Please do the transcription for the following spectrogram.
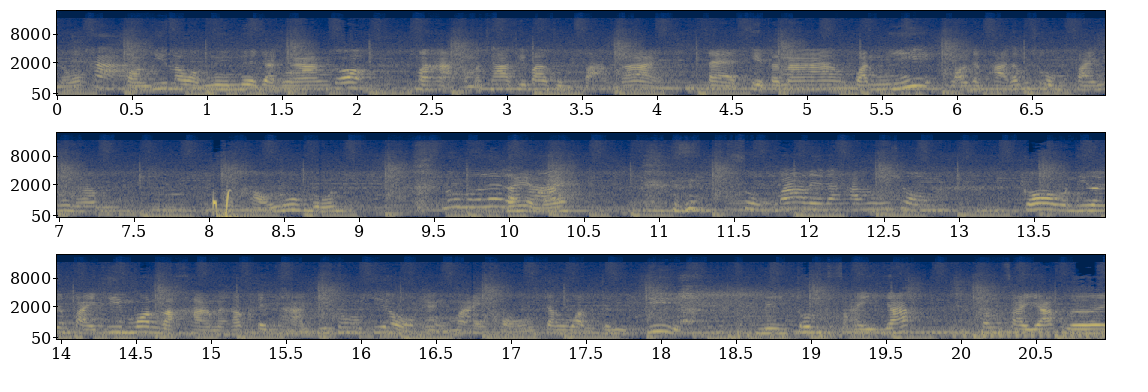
เนาะค่ะตอนที่เราแบบเหนื่อยจากงานก็มาหาธรรมชาติที่บ้านขุนฝางได้ แต่เจตนาวันนี้เราจะพาท่านผู้ชมไปนู่นครับภูเขาลูกนู้นลูกนู้นเลยเหเครอยเห็นไหมคะสูงมากเลยนะคะคุณผู้ชม ก็วันนี้เราจะไปที่ม่อนระคังนะครับ เป็นสถานที่ท่องเที่ยวแห่งใหม่ของจังหวัดอุตรดิตถ์ที่มีต้นไทรยักษ์ต้นไทรยักษ์เลย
